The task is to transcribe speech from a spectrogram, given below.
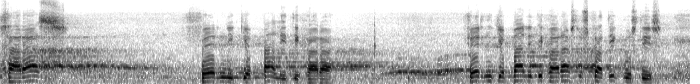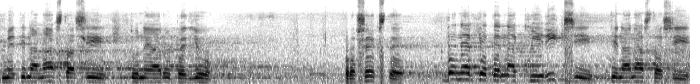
χαράς φέρνει και πάλι τη χαρά. Φέρνει και πάλι τη χαρά στους κατοίκους της με την Ανάσταση του νεαρού παιδιού. Προσέξτε, δεν έρχεται να κηρύξει την Ανάσταση,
